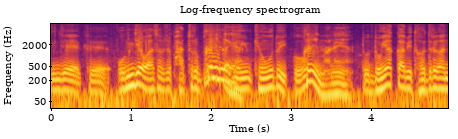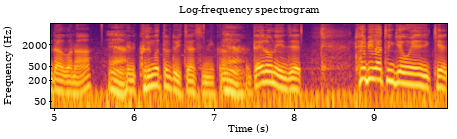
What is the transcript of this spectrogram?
이제 그 옮겨와서 좀 밭으로 뿌리는 그러니까요. 경우- 경우 도 있고 게 많아요. 또 농약값이 더 들어간다거나 예. 그런 것들도 있지 않습니까? 예. 때로는 이제 퇴비 같은 경우에는 이렇게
